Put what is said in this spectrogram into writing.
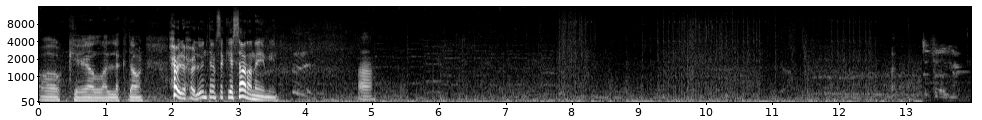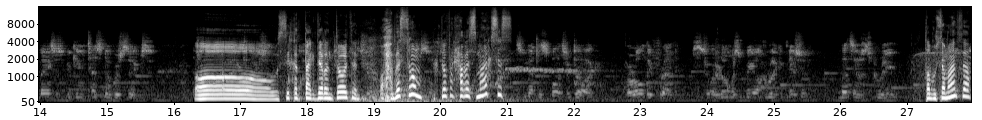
okay يلا ال lockdown حلو حلو. انت امسك يسار أنا يمين. آه. أوه موسيقى تاك ديرن توتن. وحبسهم ركتوفن حبس ماكسس طب وسمانثا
